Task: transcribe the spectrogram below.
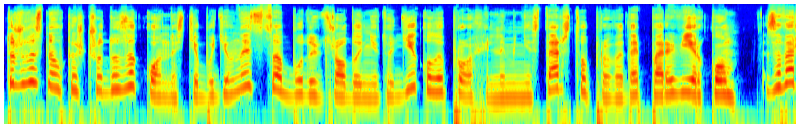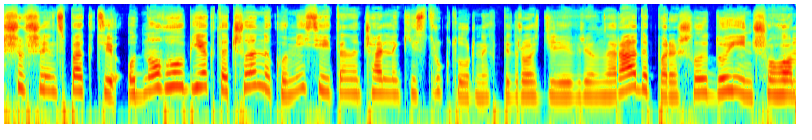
Тож висновки щодо законності будівництва будуть зроблені тоді, коли профільне міністерство проведе перевірку. Завершивши інспекцію одного об'єкта, члени комісії та начальники структурних підрозділів Рівнеради перейшли до іншого.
